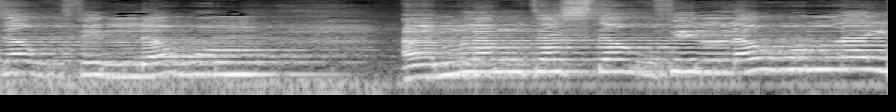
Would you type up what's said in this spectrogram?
تستغفر لهم؟ أم لم تستغفر لهم لن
